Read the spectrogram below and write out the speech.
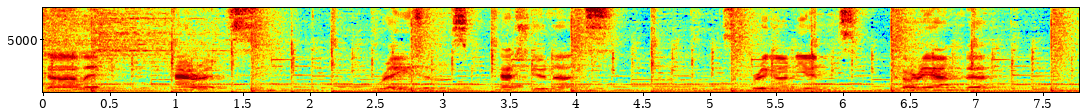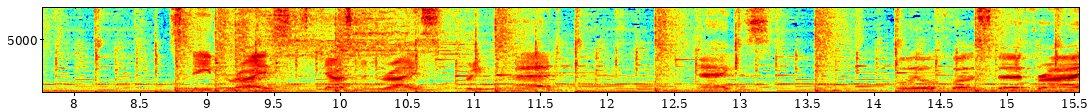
garlic, carrots, raisins, cashew nuts, spring onions, coriander, steamed rice, jasmine rice, pre-prepared, eggs, oil for the stir fry,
